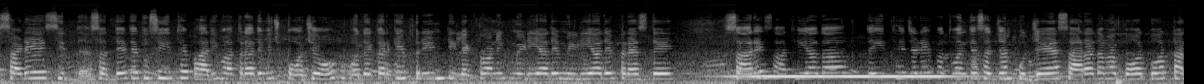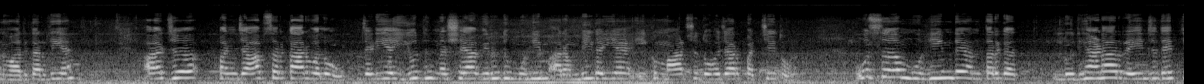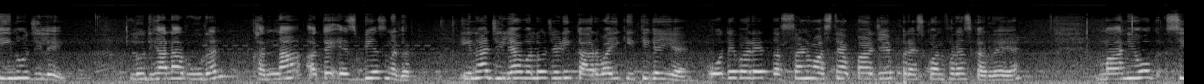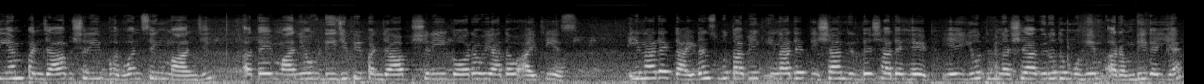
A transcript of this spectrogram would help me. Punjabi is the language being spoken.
ਸਾਡੇ ਸਿੱਧ- ਸੱਦੇ ਤੇ ਤੁਸੀਂ ਇੱਥੇ ਭਾਰੀ ਮਾਤਰਾ ਦੇ ਵਿੱਚ ਪਹੁੰਚੇ ਹੋ। ਉਹਦੇ ਕਰਕੇ ਪ੍ਰਿੰਟ, ਇਲੈਕਟ੍ਰੋਨਿਕ ਮੀਡੀਆ ਦੇ ਮੀਡੀਆ ਦੇ, ਪ੍ਰੈਸ ਦੇ ਸਾਰੇ ਸਾਥੀਆਂ ਦਾ ਤੇ ਇੱਥੇ ਜਿਹੜੇ ਪਤਵੰਤੇ ਸੱਜਣ ਪੁੱਜੇ ਆ ਸਾਰਾ ਦਾ ਮੈਂ ਬਹੁਤ-ਬਹੁਤ ਧੰਨਵਾਦ ਕਰਦੀ ਹਾਂ। ਅੱਜ ਪੰਜਾਬ ਸਰਕਾਰ ਵੱਲੋਂ ਜਿਹੜੀ ਇਹ ਯੁੱਧ ਨਸ਼ਿਆਂ ਵਿਰੁੱਧ ਮੁਹਿੰਮ ਆਰੰਭੀ ਗਈ ਹੈ 1 ਮਾਰਚ 2025 ਤੋਂ। ਉਸ ਮੁਹਿੰਮ ਦੇ ਅੰਤਰਗਤ ਲੁਧਿਆਣਾ ਰੇਂਜ ਦੇ ਤਿੰਨੋਂ ਜ਼ਿਲ੍ਹੇ, ਲੁਧਿਆਣਾ ਰੂਰਲ, ਖੰਨਾ ਅਤੇ ਐਸਬੀਐਸ ਨਗਰ ਇਹਨਾਂ ਜ਼ਿਲ੍ਹਿਆਂ ਵੱਲੋਂ ਜਿਹੜੀ ਕਾਰਵਾਈ ਕੀਤੀ ਗਈ ਹੈ, ਉਹਦੇ ਬਾਰੇ ਦੱਸਣ ਵਾਸਤੇ ਆਪਾਂ ਅੱਜ ਪ੍ਰੈਸ ਕਾਨਫਰੰਸ ਕਰ ਰਹੇ ਹਾਂ। ਮਾਨਯੋਗ ਸੀਐਮ ਪੰਜਾਬ ਸ਼੍ਰੀ ਭਗਵੰਤ ਸਿੰਘ ਮਾਨ ਜੀ ਅਤੇ ਮਾਨਯੋਗ ਡੀਜੀਪੀ ਪੰਜਾਬ ਸ਼੍ਰੀ ਗੌਰਵ ਯਾਦਵ ਆਈਪੀਐਸ ਇਹਨਾਂ ਦੇ ਗਾਈਡੈਂਸ ਮੁਤਾਬਿਕ ਇਹਨਾਂ ਦੇ ਦਿਸ਼ਾ ਨਿਰਦੇਸ਼ਾਂ ਦੇ ਹੇਠ ਇਹ ਯੁੱਧ ਨਸ਼ਿਆਂ ਵਿਰੁੱਧ ਮੁਹਿੰਮ ਆਰੰਭੀ ਗਈ ਹੈ।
